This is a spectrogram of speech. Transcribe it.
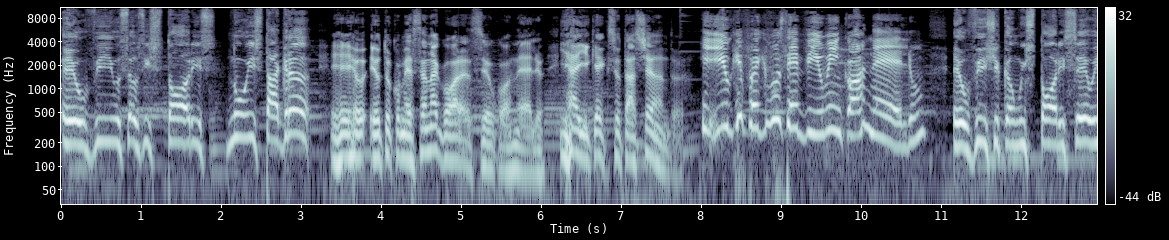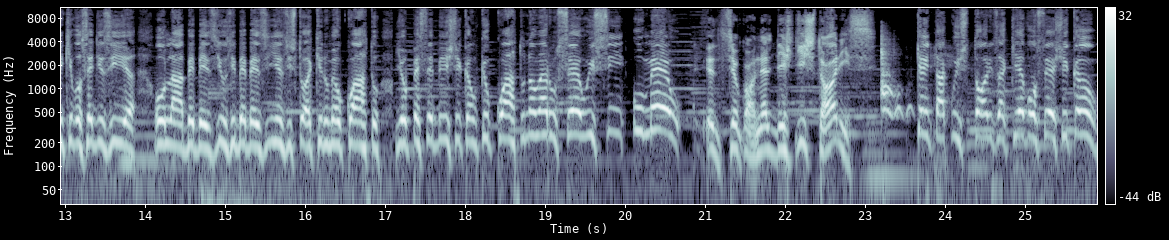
eu vi os seus stories no Instagram. Eu, eu tô começando agora, seu Cornélio. E aí, o que é que você tá achando? E, e o que foi que você viu, hein, Cornélio? Eu vi, Chicão, um story seu em que você dizia: Olá, bebezinhos e bebezinhas, estou aqui no meu quarto. E eu percebi, Chicão, que o quarto não era o seu, e sim o meu. Eu seu Cornélio, deixa de stories. Quem tá com stories aqui é você, Chicão.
